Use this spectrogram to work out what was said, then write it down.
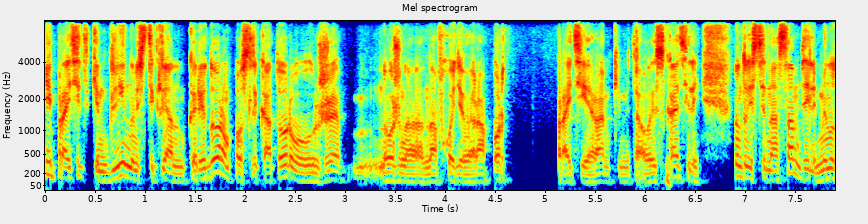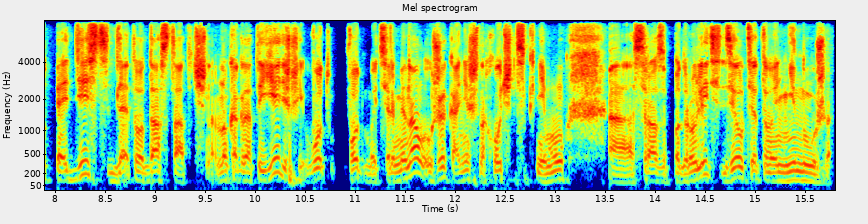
и пройти таким длинным стеклянным коридором, после которого уже нужно на входе в аэропорт пройти рамки металлоискателей. Ну, то есть, на самом деле, минут 5-10 для этого достаточно. Но когда ты едешь, и вот, вот мой терминал, уже, конечно, хочется к нему э, сразу подрулить. Делать этого не нужно.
